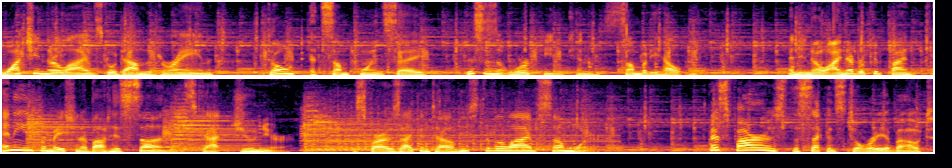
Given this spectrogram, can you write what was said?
watching their lives go down the drain, don't at some point say, This isn't working. Can somebody help me? And you know, I never could find any information about his son, Scott Jr. As far as I can tell, he's still alive somewhere. As far as the second story about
